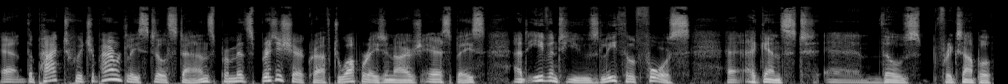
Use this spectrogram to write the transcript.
Uh, the pact, which apparently still stands, permits British aircraft to operate in Irish airspace and even to use lethal force uh, against uh, those, for example,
